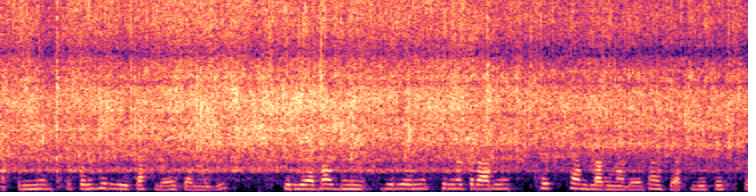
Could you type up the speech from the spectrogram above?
आपण मिरची पण हिरवी टाकली ह्याच्यामध्ये हिरव्या भाजी हिरव्या मिरचीनं तर आम्ही खूप छान लागणार आहे भाजी. आपली टेस्ट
